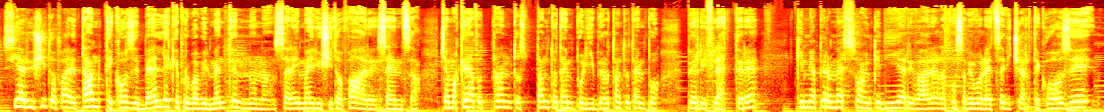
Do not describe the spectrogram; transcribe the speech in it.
sia riuscito a fare tante cose belle che probabilmente non sarei mai riuscito a fare senza. Cioè mi ha creato tanto, tanto tempo libero, tanto tempo per riflettere, che mi ha permesso anche di arrivare alla consapevolezza di certe cose,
